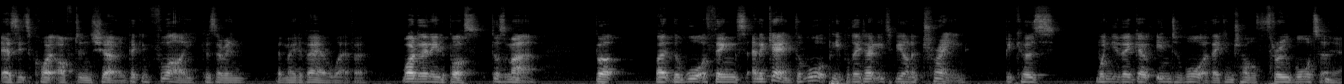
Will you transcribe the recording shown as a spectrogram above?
as it's quite often shown, they can fly because they're in they're made of air or whatever. Why do they need a bus? Doesn't matter. But like the water things, and again, the water people, they don't need to be on a train because when they go into water, they can travel through water yeah.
